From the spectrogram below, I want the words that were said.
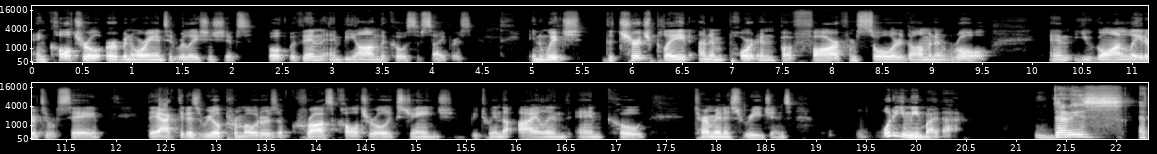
and cultural urban oriented relationships, both within and beyond the coast of Cyprus, in which the church played an important but far from sole or dominant role. And you go on later to say they acted as real promoters of cross cultural exchange between the island and co terminus regions. What do you mean by that? There is a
